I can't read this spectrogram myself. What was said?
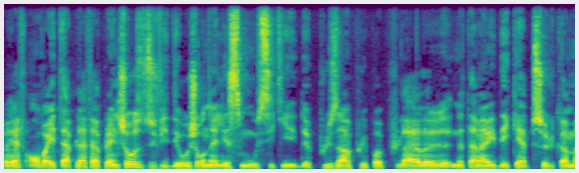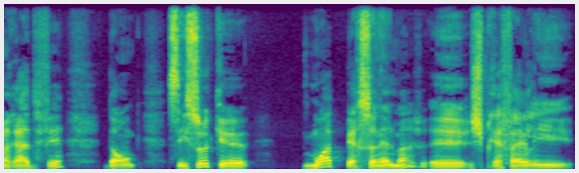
Bref, on va être appelé à faire plein de choses, du vidéojournalisme aussi, qui est de plus en plus populaire, notamment avec des capsules comme Rad fait. Donc, c'est sûr que moi, personnellement, euh, je préfère les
